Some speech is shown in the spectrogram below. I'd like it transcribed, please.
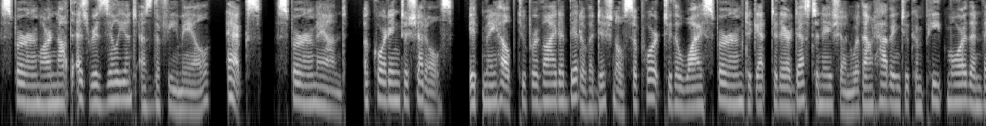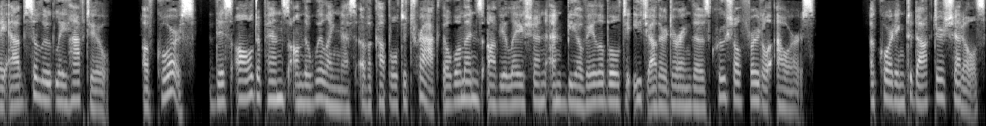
sperm are not as resilient as the female, X, sperm and, according to Shettles, it may help to provide a bit of additional support to the Y sperm to get to their destination without having to compete more than they absolutely have to. Of course, this all depends on the willingness of a couple to track the woman's ovulation and be available to each other during those crucial fertile hours. According to Dr. Shettles,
